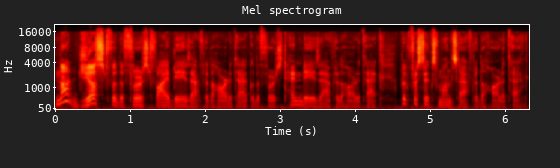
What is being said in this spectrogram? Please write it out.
not just for the first five days after the heart attack or the first 10 days after the heart attack, but for six months after the heart attack.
